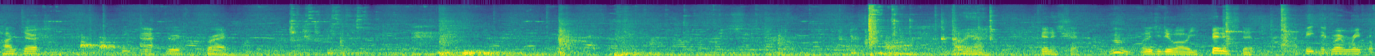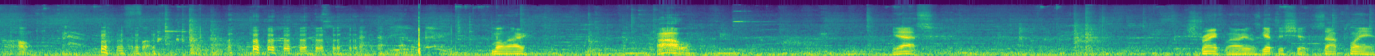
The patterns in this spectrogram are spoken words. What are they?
Hunter after its prey. Oh yeah, finished it. Mm. What did you do? Oh, you finished it. I beat the Grim Reaper pump. Come on, Larry. Ow. Yes. Strength, Larry. Let's get this shit. Stop playing.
